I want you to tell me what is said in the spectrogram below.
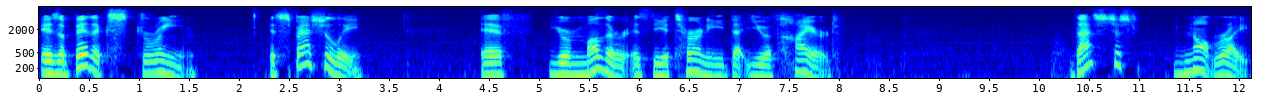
is a bit extreme, especially if your mother is the attorney that you have hired. That's just not right.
